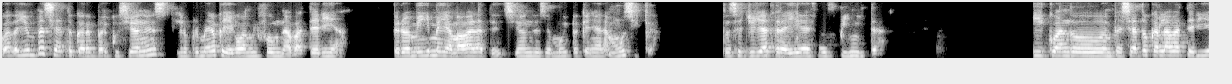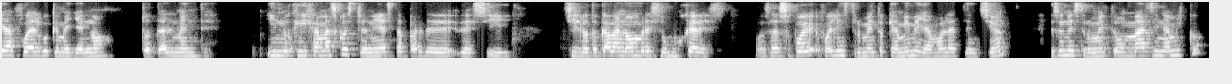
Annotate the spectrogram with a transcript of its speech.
Cuando yo empecé a tocar percusiones, lo primero que llegó a mí fue una batería, pero a mí me llamaba la atención desde muy pequeña la música. Entonces yo ya traía esa espinita. Y cuando empecé a tocar la batería fue algo que me llenó totalmente. Y, no, y jamás cuestioné esta parte de, si, si lo tocaban hombres o mujeres. O sea, fue, fue el instrumento que a mí me llamó la atención. Es un instrumento más dinámico,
